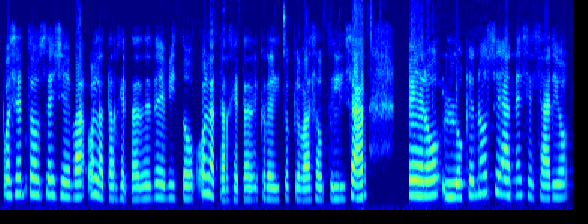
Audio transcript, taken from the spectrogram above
pues entonces lleva o la tarjeta de débito o la tarjeta de crédito que vas a utilizar, pero lo que no sea necesario,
